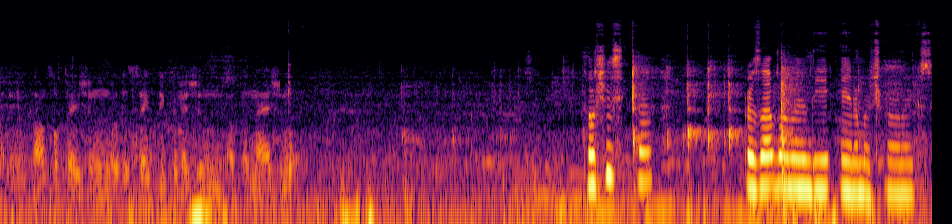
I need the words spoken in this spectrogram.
and in consultation with the Safety Commission of the National. Don't you see that? Or is that one of the animatronics?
